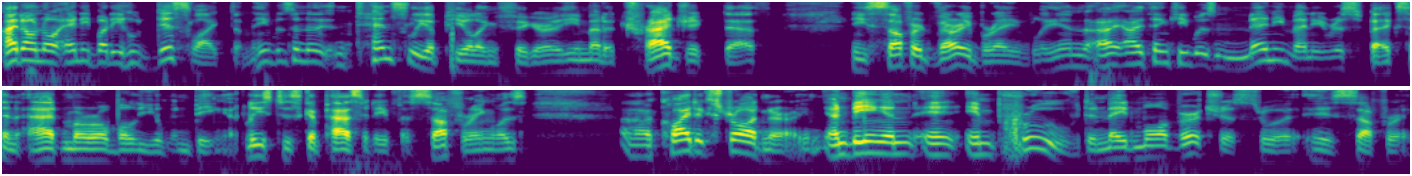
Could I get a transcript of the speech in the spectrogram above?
I don't know anybody who disliked him. He was an intensely appealing figure. He met a tragic death. He suffered very bravely, and I, I, think he was, in many, many respects, an admirable human being. At least his capacity for suffering was uh, quite extraordinary, and being in, in, improved and made more virtuous through his suffering.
